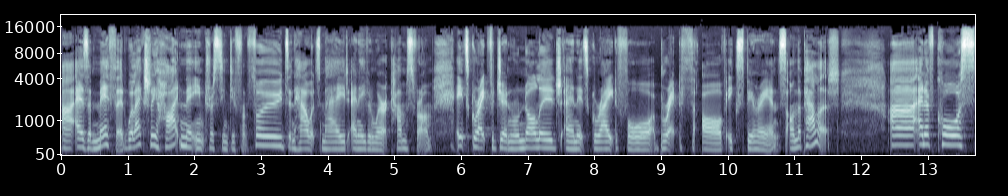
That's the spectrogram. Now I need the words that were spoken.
uh, as a method will actually heighten their interest in different foods and how it's made and even where it comes from. It's great for general knowledge and it's great for breadth of experience on the palate. Uh, and of course,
